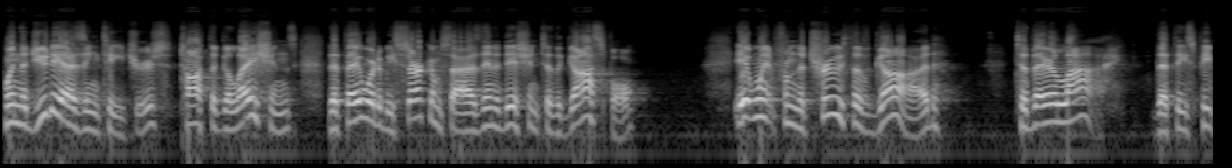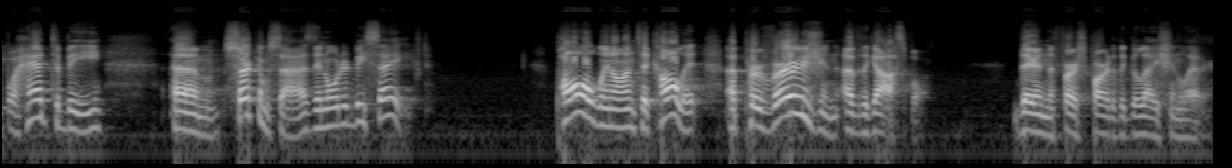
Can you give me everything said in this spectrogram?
When the Judaizing teachers taught the Galatians that they were to be circumcised in addition to the gospel, it went from the truth of God to their lie that these people had to be um, circumcised in order to be saved. Paul went on to call it a perversion of the gospel there in the first part of the Galatian letter.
